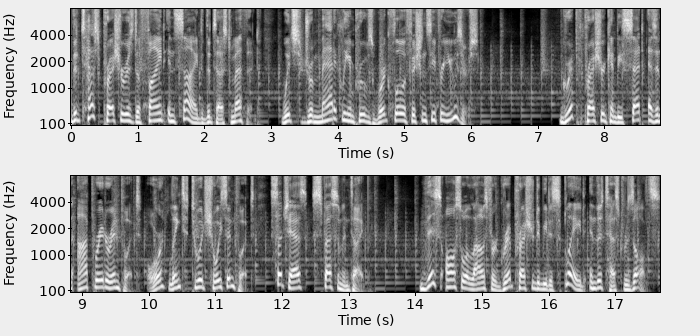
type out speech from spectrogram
The test pressure is defined inside the test method, which dramatically improves workflow efficiency for users. Grip pressure can be set as an operator input or linked to a choice input, such as specimen type. This also allows for grip pressure to be displayed in the test results.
